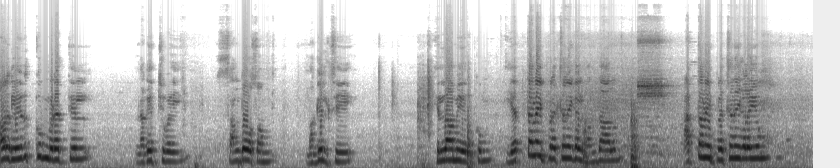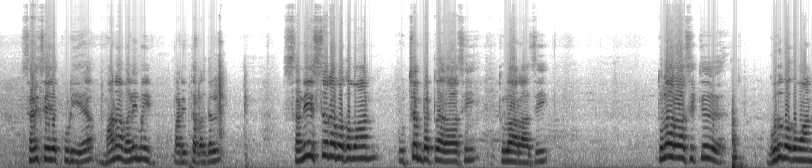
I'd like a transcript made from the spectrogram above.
அவர்கள் இருக்கும் இடத்தில் நகைச்சுவை சந்தோஷம் மகிழ்ச்சி எல்லாமே இருக்கும். எத்தனை பிரச்சனைகள் வந்தாலும் அத்தனை பிரச்சனைகளையும் சரி செய்யக்கூடிய மன வலிமை படைத்தவர்கள் சனீஸ்வர பகவான் உச்சம் பெற்ற ராசி துலா ராசி. துலா ராசிக்கு குரு பகவான்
